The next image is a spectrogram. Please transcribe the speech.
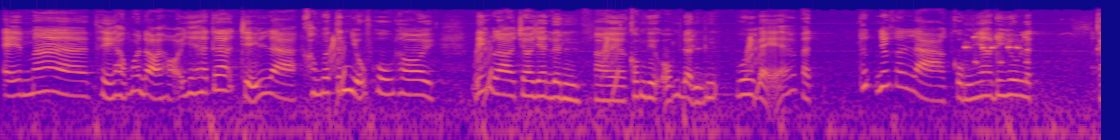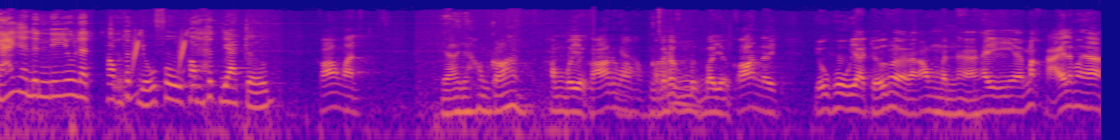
em á thì không có đòi hỏi gì hết á chỉ là không có tính vũ phu thôi. Biết lo cho gia đình rồi công việc ổn định vui vẻ và thích nhất á là cùng nhau đi du lịch. Cả gia đình đi du lịch. Không thích vũ phu, không Dạ. thích gia trưởng. có không anh? Dạ dạ không có anh không bao giờ có đúng Dạ, không, không mà có. cái đó cũng đừng bao giờ có anh ơi. Vũ phu gia trưởng là đàn ông mình hay mắc phải lắm á ha.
